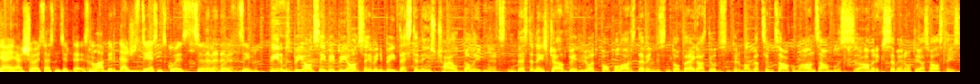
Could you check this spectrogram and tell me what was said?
Jā, jā, šo es esmu dzirdējis. Nu, labi, ir dažas dziesmas, ko es, Nē, nē, ko nē, es zinu. Pirms Beyoncé bija Beyoncé, viņa bija Destiny's Child dalībniece. Destiny's Child bija ļoti populārs 90. beigās, 21. gadsimta sākumā ansamblis uh, Amerikas Savienotajās valstīs.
